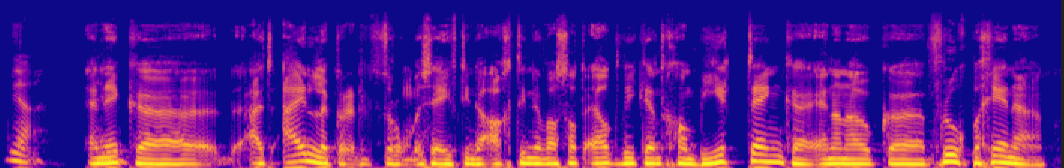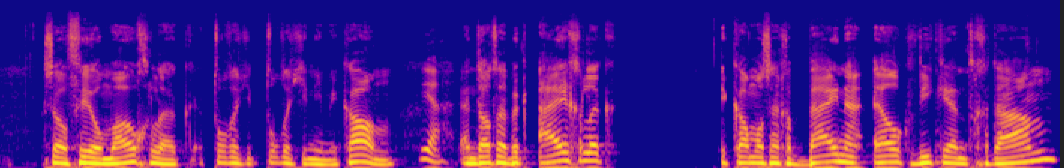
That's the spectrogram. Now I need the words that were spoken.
Ja. En ik uh, uiteindelijk, rond mijn 17e, 18e, was dat elk weekend gewoon bier tanken. En dan ook uh, vroeg beginnen. Zoveel mogelijk, totdat je, totdat je niet meer kan. Ja. En dat heb ik eigenlijk, ik kan wel zeggen, bijna elk weekend gedaan.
